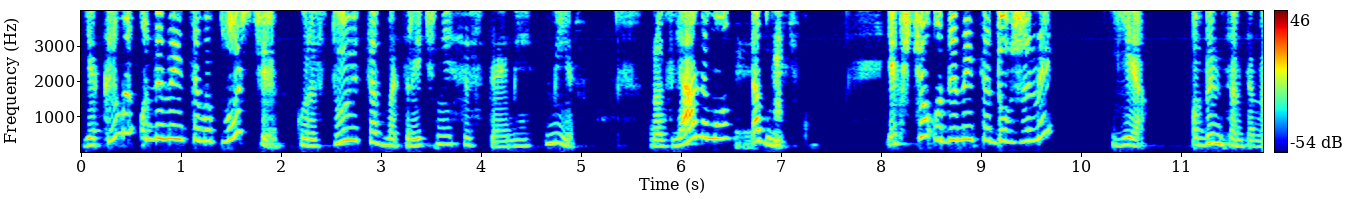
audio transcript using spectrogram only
Якими одиницями площі користуються в метричній системі мір? Розглянемо табличку. Якщо одиниця довжини є 1 см,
